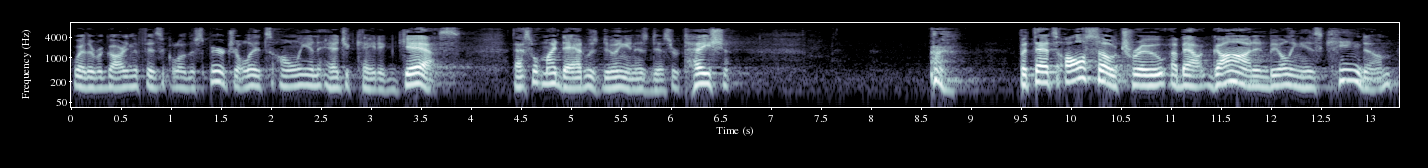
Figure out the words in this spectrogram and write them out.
whether regarding the physical or the spiritual. It's only an educated guess. That's what my dad was doing in his dissertation. but that's also true about God and building his kingdom,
